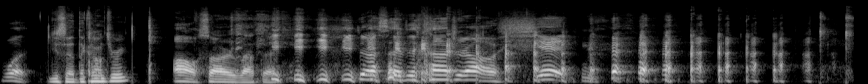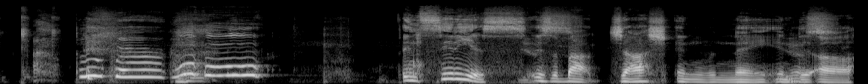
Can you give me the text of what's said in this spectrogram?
what? You said The Conjuring. Oh, sorry about that. I said the Conjuring. Oh shit! Blooper. Insidious is about Josh and Renee and Yes. the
